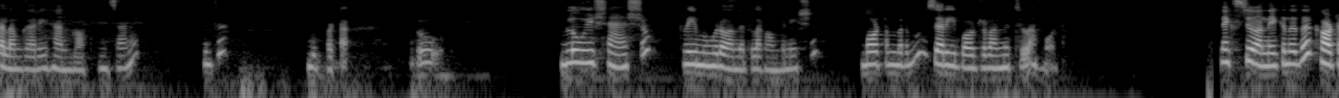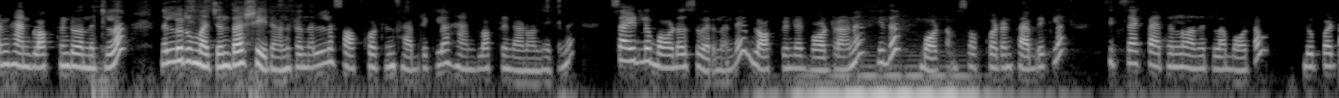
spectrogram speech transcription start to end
കലംകാരി ഹാൻഡ് ബ്ലോക്കിങ്സ് ആണ് ഇത്. ദുപ്പട്ട. ഒരു ബ്ലൂയിഷ് ആഷും ക്രീമും കൂടെ വന്നിട്ടുള്ള കോമ്പിനേഷൻ ബോട്ടം വരുമ്പോൾ ചെറിയ ബോർഡർ വന്നിട്ടുള്ള ബോട്ടം നെക്സ്റ്റ് വന്നിരിക്കുന്നത് കോട്ടൺ ഹാൻഡ് ബ്ലോക്ക് പ്രിന്റ് വന്നിട്ടുള്ള നല്ലൊരു മജന്ത ഷെയ്ഡാണ് കേട്ടോ നല്ല സോഫ്റ്റ് കോട്ടൺ ഫാബ്രിക്കിൽ ഹാൻഡ് ബ്ലോക്ക് പ്രിന്റ് ആണ് വന്നിരിക്കുന്നത് സൈഡിൽ ബോർഡേഴ്സ് വരുന്നുണ്ട്. ബ്ലോക്ക് പ്രിന്റഡ് ബോർഡർ ആണ്. ഇത് ബോട്ടം സോഫ്റ്റ് കോട്ടൺ ഫാബ്രിക്കിൽ സിക്സ് ആക്ക് പാറ്റേണിൽ വന്നിട്ടുള്ള bottom dupatta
